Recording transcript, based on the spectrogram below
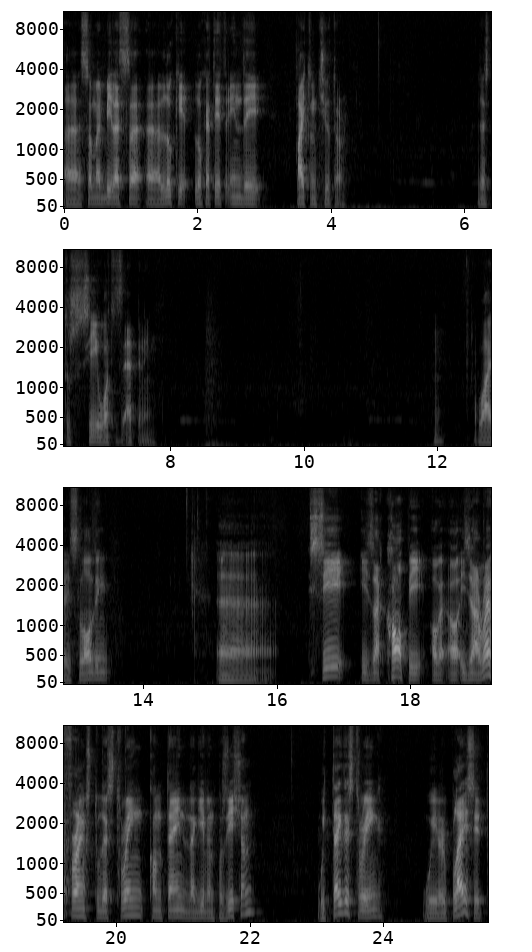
uh, so maybe let's uh, uh, look, it, look at it in the Python tutor just to see what is happening hmm? while it's loading uh, C is a copy of or is a reference to the string contained in a given position. We take the string we replace it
